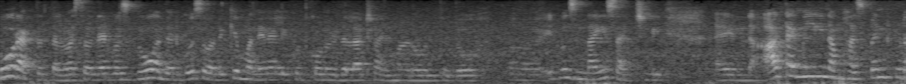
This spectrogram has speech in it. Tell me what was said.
ಬೋರ್ ಆಗ್ತಿತ್ತಲ್ವ? ಸೊ ದೆಟ್ ವಾಸ್ ನೋ ಅದರ್ಗು ಸೊ ಅದಕ್ಕೆ ಮನೆಯಲ್ಲಿ ಕೂತ್ಕೊಂಡು ಇದೆಲ್ಲ ಟ್ರೈ ಮಾಡುವಂಥದ್ದು. It was nice actually and ಆ ಟೈಮಲ್ಲಿ ನಮ್ಮ ಹಸ್ಬೆಂಡ್ ಕೂಡ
